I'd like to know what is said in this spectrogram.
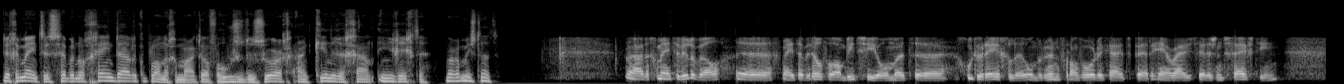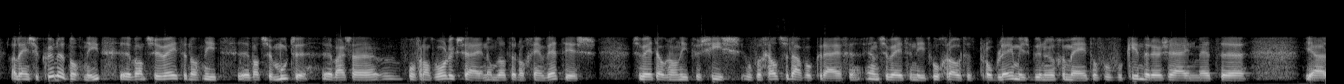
De gemeentes hebben nog geen duidelijke plannen gemaakt... over hoe ze de zorg aan kinderen gaan inrichten. Waarom is dat? Nou, de gemeenten willen wel. Uh, de gemeenten hebben heel veel ambitie om het uh, goed te regelen onder hun verantwoordelijkheid per 1 januari 2015. Alleen ze kunnen het nog niet, uh, want ze weten nog niet wat ze moeten, waar ze voor verantwoordelijk zijn, omdat er nog geen wet is. Ze weten ook nog niet precies hoeveel geld ze daarvoor krijgen. En ze weten niet hoe groot het probleem is binnen hun gemeente of hoeveel kinderen er zijn met, ja,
